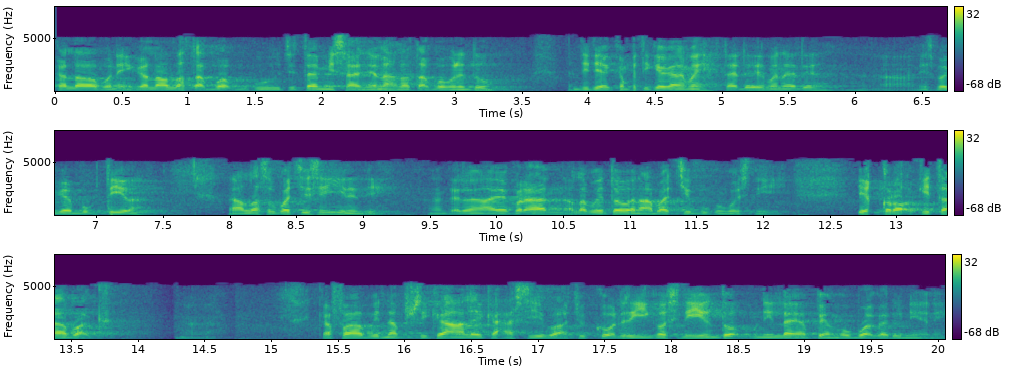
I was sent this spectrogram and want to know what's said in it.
kalau apa ni, kalau Allah tak buat buku cerita misalnya lah Allah tak buat benda tu, nanti dia akan petikkan, eh tak ada, mana ada. Ha, ni sebagai bukti lah. Nah, Allah suruh baca sendiri nanti. Nanti dalam ayat Quran, Allah beritahu nak baca buku kau sendiri. Iqra' kitabak. Ha. Kafa binafsika alaika hasiba. Cukup dari kau sendiri untuk menilai apa yang kau buat kat dunia ni.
